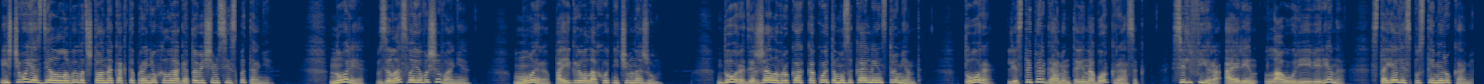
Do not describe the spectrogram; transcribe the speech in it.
из чего я сделала вывод, что она как-то пронюхала о готовящемся испытании. Нория взяла свое вышивание. Мойра поигрывала охотничьим ножом. Дора держала в руках какой-то музыкальный инструмент. Тора — листы пергамента и набор красок. Сельфира, Айрин, Лаури и Верена стояли с пустыми руками.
